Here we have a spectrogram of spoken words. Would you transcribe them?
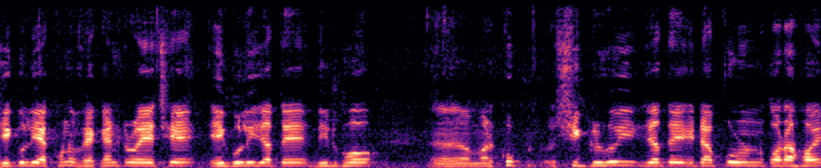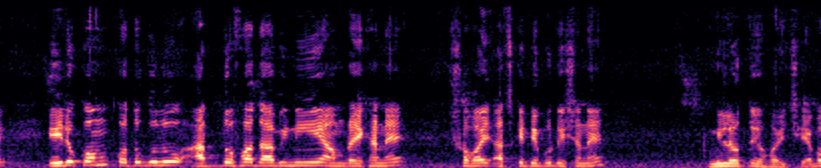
যেগুলি এখনও ভ্যাকেন্ট রয়েছে এইগুলি যাতে দীর্ঘ মানে খুব শীঘ্রই যাতে এটা পূরণ করা হয়। এইরকম কতগুলো আট দফা দাবি নিয়ে আমরা এখানে সবাই আজকে ডেপুটেশনে মিলিত হয়েছি এবং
